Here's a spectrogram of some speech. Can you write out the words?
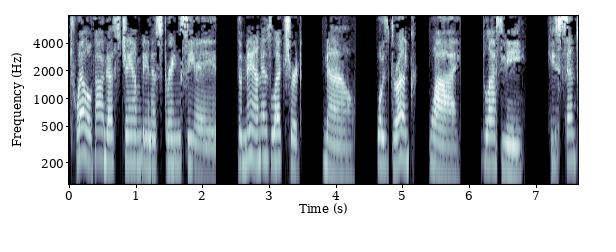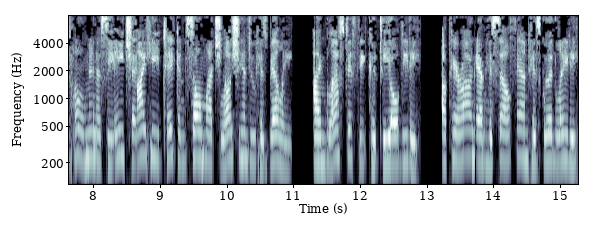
Twelve on us jammed in a spring CA. The man has lectured. Now. Was drunk. Why? Bless ye. He's sent home in a CHI he'd taken so much lush into his belly. I'm blessed if he could TODD. A pair on air himself and his good lady.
